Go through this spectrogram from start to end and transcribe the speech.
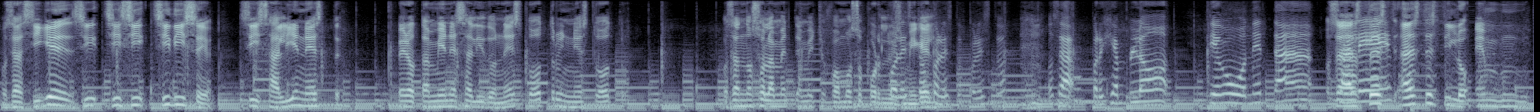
O sea, sigue, sí, sí, sí, sí dice, sí, salí en este, pero también he salido en esto otro y en esto otro. O sea, no solamente me he hecho famoso por Luis por esto, Miguel. por esto, por esto. O sea, por ejemplo, Diego Boneta O sea, a sale... este, a este estilo, en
